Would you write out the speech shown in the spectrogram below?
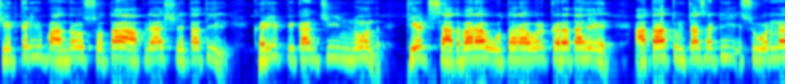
शेतकरी बांधव स्वतः आपल्या शेतातील खरीप पिकांची नोंद थेट सातबारा उतारावर करत आहेत. आता तुमच्यासाठी सुवर्ण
